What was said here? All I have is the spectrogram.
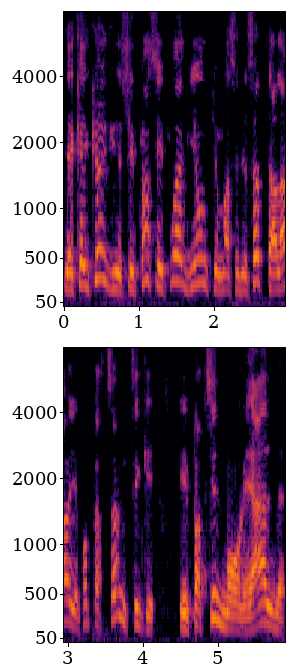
Il y a quelqu'un, je pense que c'est toi, Guillaume, qui a mentionné ça tout à l'heure. Il n'y a pas personne qui, qui, est parti de Montréal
